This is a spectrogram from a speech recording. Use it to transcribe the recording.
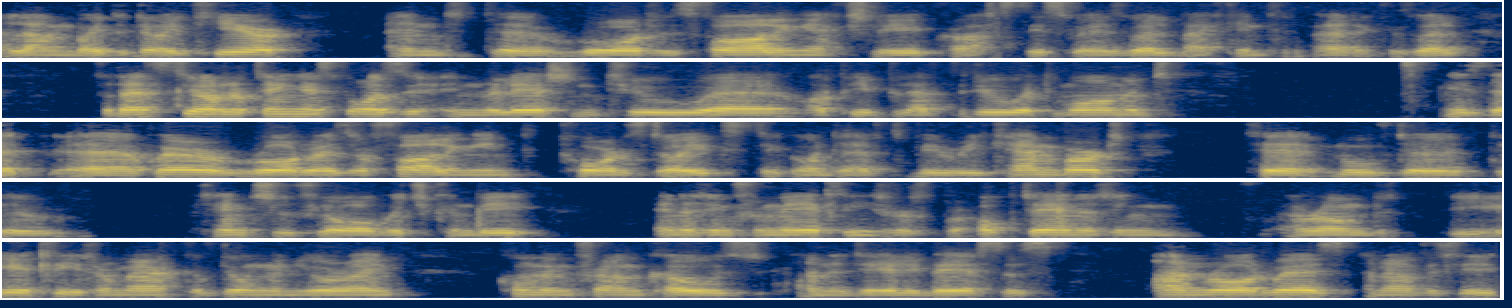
along by the dike here, and the road is falling actually across this way as well, back into the paddock as well. So that's the other thing, I suppose, in relation to uh, what people have to do at the moment, is that uh, where roadways are falling in towards dikes, they're going to have to be recambered to move the, the potential flow, which can be anything from eight litres up to anything around the eight litre mark of dung and urine coming from cows on a daily basis on roadways. And obviously,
